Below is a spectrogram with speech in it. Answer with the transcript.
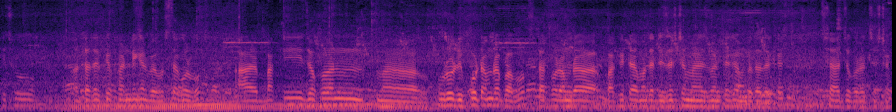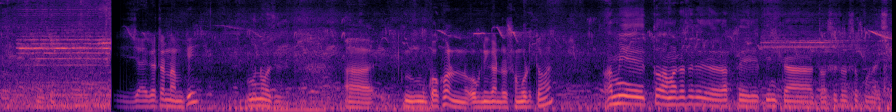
কিছু তাদেরকে ফান্ডিংয়ের ব্যবস্থা করব। আর বাকি যখন পুরো রিপোর্ট আমরা পাবো, তারপর আমরা বাকিটা আমাদের ডিজাস্টার ম্যানেজমেন্ট থেকে আমরা তাদেরকে সাহায্য করার চেষ্টা করব। থ্যাংক ইউ জায়গাটার নাম কি? মনে হচ্ছে কখন অগ্নিকাণ্ড সংঘটিত হয়? আমি তো আমার কাছে রাত্রে তিনটা দশে দশে ফোন আছে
